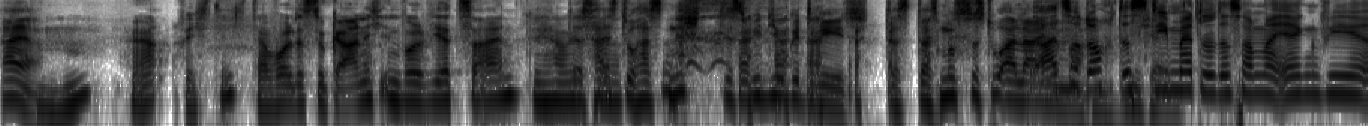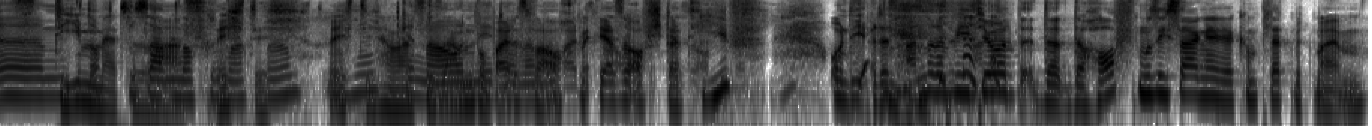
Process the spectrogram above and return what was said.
Ah ja. Mhm. Ja, richtig. Da wolltest du gar nicht involviert sein. Das heißt, du hast nicht das Video gedreht. Das, das musstest du alleine also machen. Also doch, das Steam Metal, das haben wir irgendwie ähm, Steam Metal zusammen noch gemacht. Richtig, ne? richtig, mhm. haben wir genau, zusammen. Wobei das war auch eher so auf Stativ. Und die, das andere Video, The, The Hoff, muss ich sagen, ja komplett mit meinem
